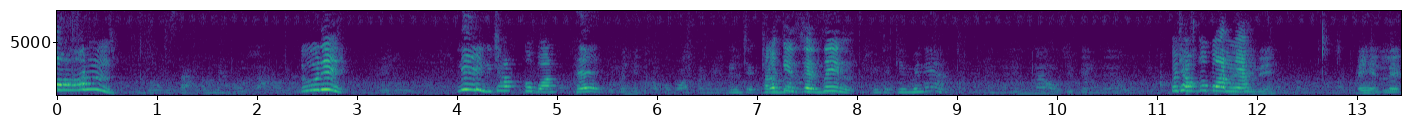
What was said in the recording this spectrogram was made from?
บอลดูดิไม่ดู นี่คือช็อกโกบอลเฮ้คุณไม่เห็นเขาก็บอลไปเลยมึงจะภารกิจเสร็จสิ้นมึงจะกินไหมเนี่ยหืมเน่าชิบเป่งเลยอะก็ช็อกโกบอลไง ดูดิไม่เห็นเลย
